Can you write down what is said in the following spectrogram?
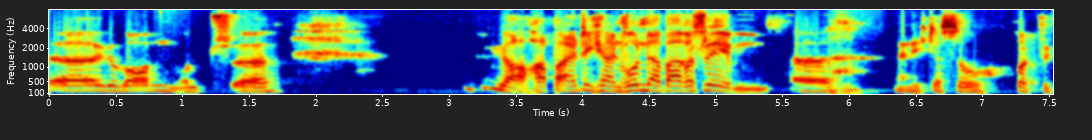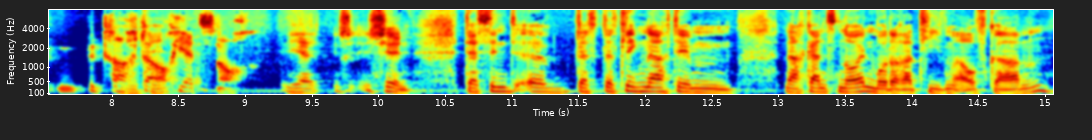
äh, geworden und äh, ja, habe eigentlich ein wunderbares Leben, äh, wenn ich das so rückblickend betrachte, okay. auch jetzt noch. Ja, schön. Das sind, äh, das, das klingt nach dem, nach ganz neuen moderativen Aufgaben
